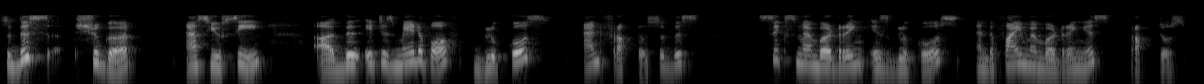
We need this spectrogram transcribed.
So this sugar, as you see, uh, the, it is made up of glucose and fructose. So this six-membered ring is glucose and the five-membered ring is fructose.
